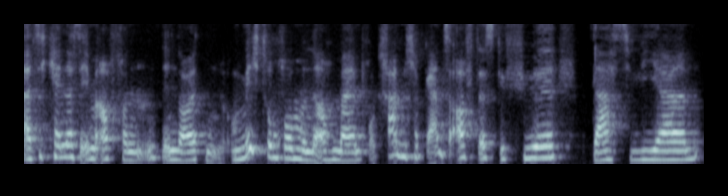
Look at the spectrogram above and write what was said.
also ich kenne das eben auch von den Leuten um mich drumherum und auch in meinem Programm, ich habe ganz oft das Gefühl, dass wir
